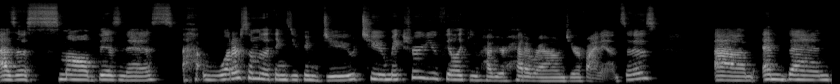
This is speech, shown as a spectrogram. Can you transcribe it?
as a small business, what are some of the things you can do to make sure you feel like you have your head around your finances? Um, and then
